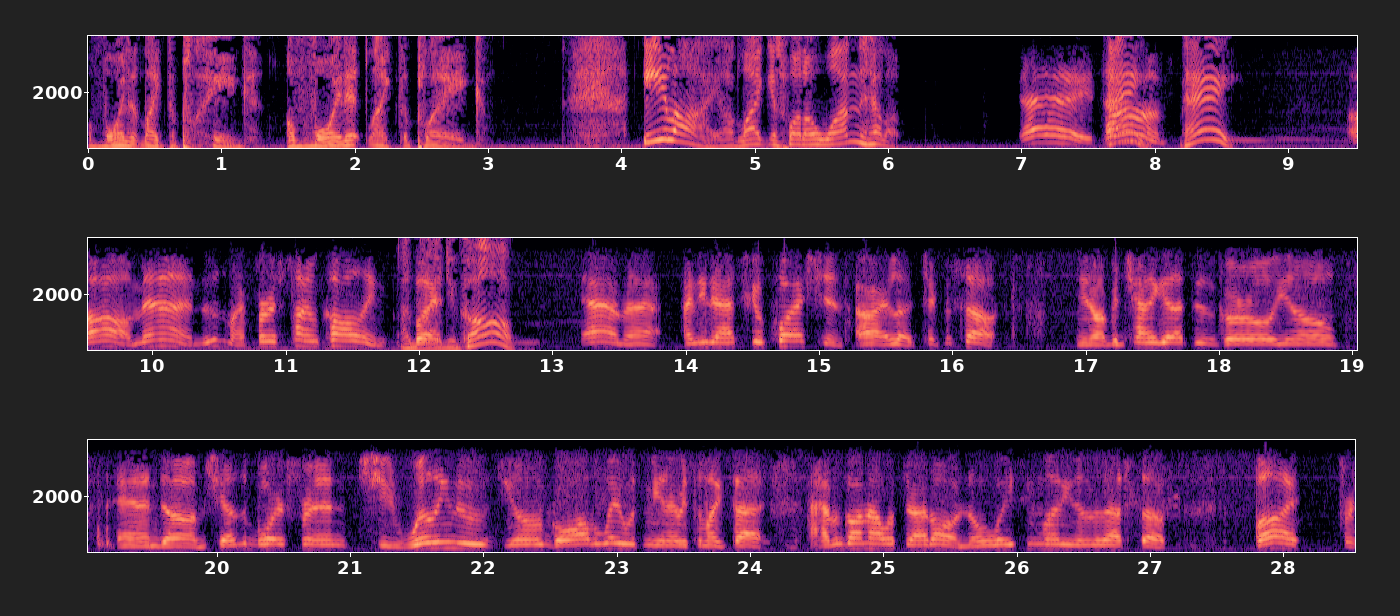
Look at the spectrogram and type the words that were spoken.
avoid it like the plague. Avoid it like the plague. Eli on Leykis 101, hello. Hey, Tom. Hey, hey. Oh, man, this is my first time calling. I'm glad you called. Yeah, man, I need to ask you a question. All right, look, check this out. You know, I've been trying to get at this girl, you know, and um, she has a boyfriend. She's willing to, you know, go all the way with me and everything like that. I haven't gone out with her at all. No wasting money, none of that stuff. But for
